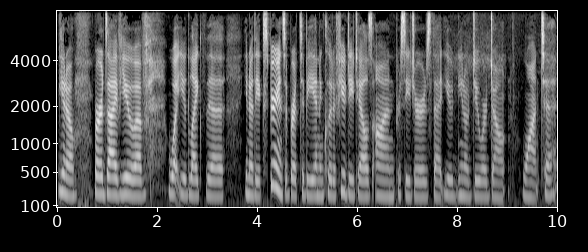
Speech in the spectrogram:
you know, bird's eye view of what you'd like the you know the experience of birth to be and include a few details on procedures that you you know do or don't want to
